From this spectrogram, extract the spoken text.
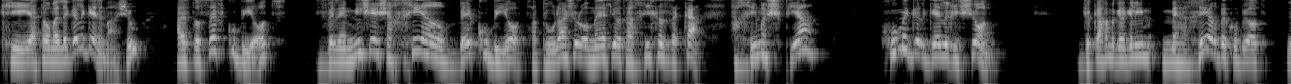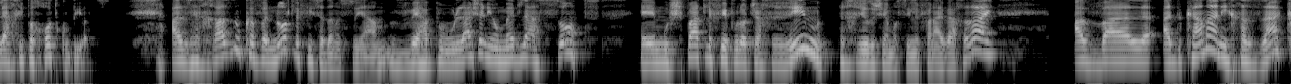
כי אתה עומד לגלגל משהו אז תוסף קוביות ולמי שיש הכי הרבה קוביות הפעולה שלו עומדת להיות הכי חזקה הכי משפיעה הוא מגלגל ראשון. וככה מגלגלים מהכי הרבה קוביות להכי פחות קוביות. אז הכרזנו כוונות לפי סדר מסוים והפעולה שאני עומד לעשות אה, מושפעת לפי פעולות שאחרים הכריזו שהם עושים לפניי ואחריי. אבל עד כמה אני חזק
